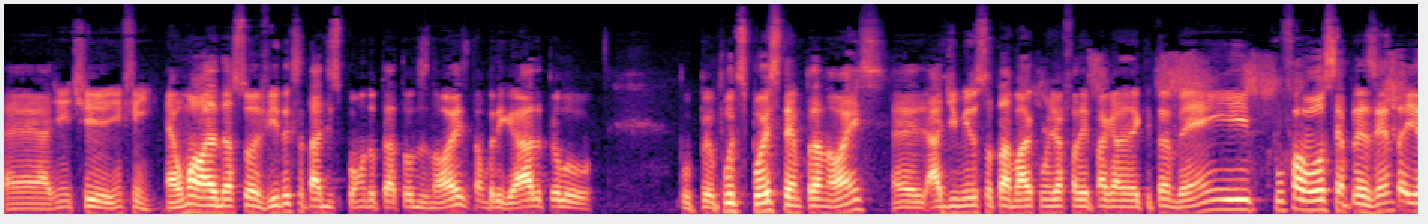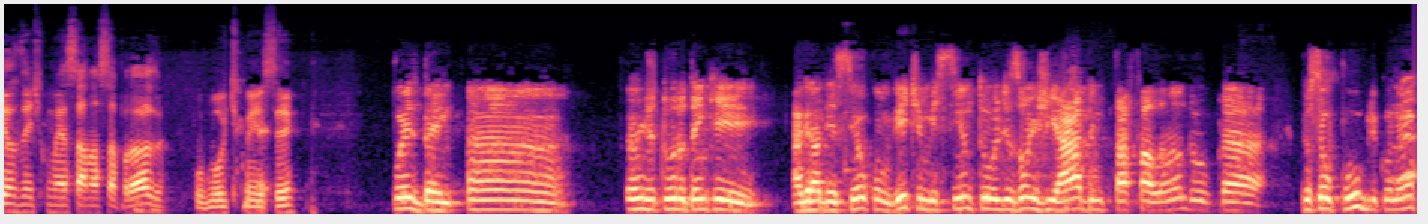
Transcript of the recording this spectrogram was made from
é, a gente, enfim, é uma hora da sua vida que você está dispondo para todos nós. Então, obrigado pelo, por, por dispor esse tempo para nós. É, admiro o seu trabalho, como já falei para a galera aqui também. E, por favor, se apresenta aí antes da gente começar a nossa prosa. Por favor, te conhecer. Pois bem, uh, antes de tudo, tenho que agradecer o convite. Me sinto lisonjeado em estar falando para o seu público, né,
